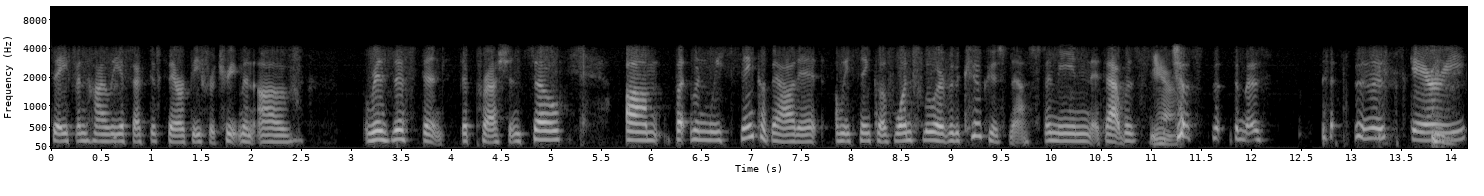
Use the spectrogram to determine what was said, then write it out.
safe and highly effective therapy for treatment of resistant depression. So, um, but when we think about it, we think of one flew over the cuckoo's nest. I mean, that was yeah. just the, the most the most scary,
